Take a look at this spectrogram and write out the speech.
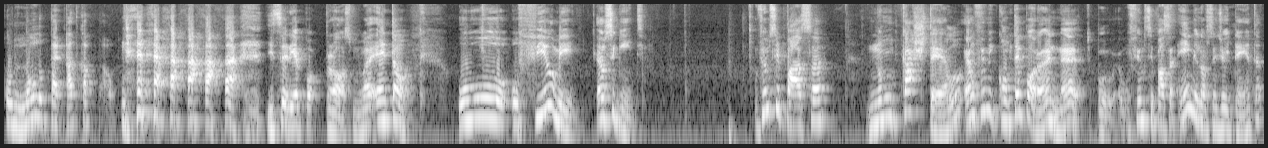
o nono pecado capital. e seria próximo. Então, o, o filme é o seguinte: o filme se passa num castelo. É um filme contemporâneo, né? Tipo, o filme se passa em 1980,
